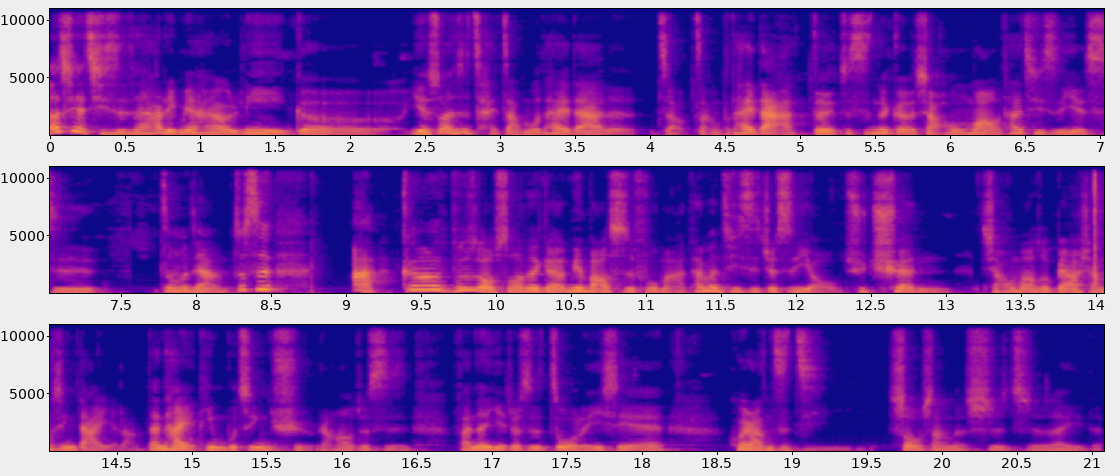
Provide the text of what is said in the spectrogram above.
而且其实它里面还有另一个，也算是才长不太大的，长长不太大，对，就是那个小红帽，它其实也是怎么讲，就是啊，刚刚不是有说那个面包师傅嘛，他们其实就是有去劝小红帽说不要相信大野狼，但他也听不进去，然后就是反正也就是做了一些会让自己受伤的事之类的。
